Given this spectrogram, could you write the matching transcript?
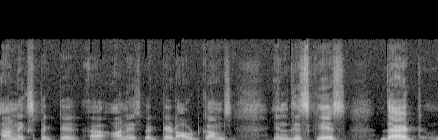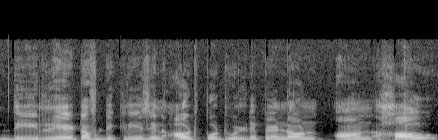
unexpected uh, unexpected outcomes in this case that the rate of decrease in output will depend on on how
